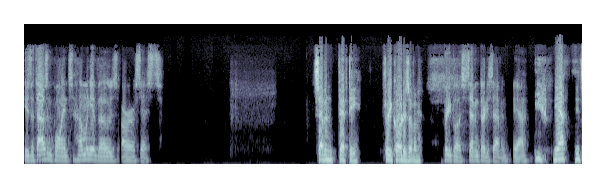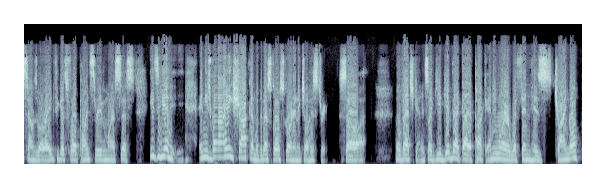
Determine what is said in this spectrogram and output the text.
He's a thousand points. How many of those are assists? 750 three quarters of them. Pretty close. Seven thirty-seven. Yeah. Yeah, it sounds about right. If he gets four points, three even more assists. He's yeah, and he's riding shotgun with the best goal scorer in NHL history. So uh, Ovechkin, it's like you give that guy a puck anywhere within his triangle,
